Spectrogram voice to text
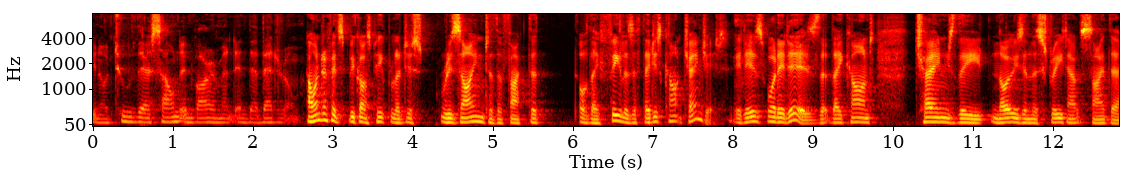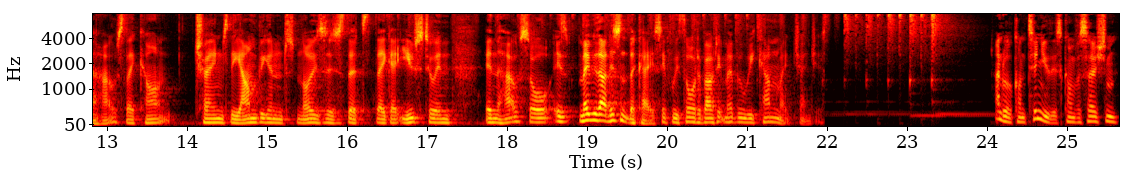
you know, to their sound environment in their bedroom. I wonder if it's because people are just resigned to the fact that, or they feel as if they just can't change it. It is what it is, that they can't change the noise in the street outside their house. They can't change the ambient noises that they get used to in, in the house. Or is maybe that isn't the case. If we thought about it, maybe we can make changes. And we'll continue this conversation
